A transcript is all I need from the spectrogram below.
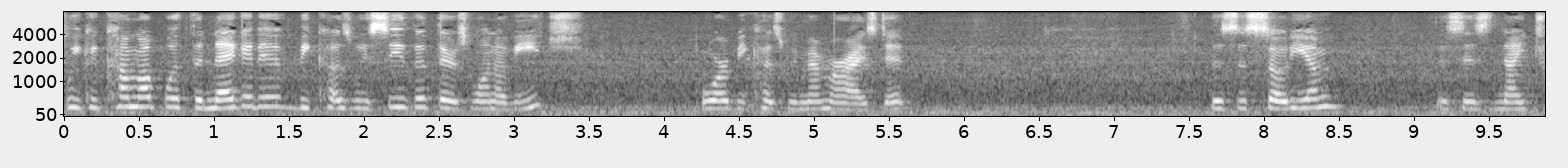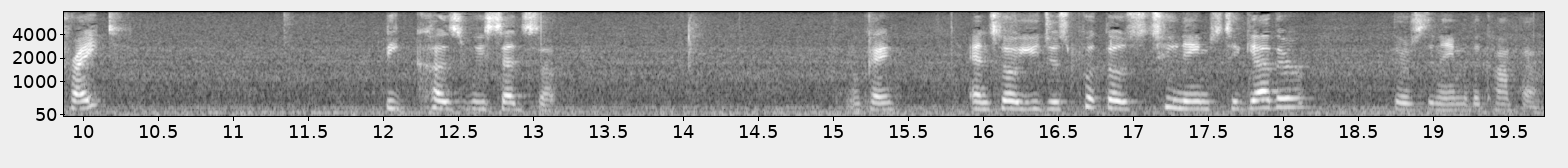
we could come up with the negative because we see that there's one of each, or because we memorized it. This is sodium. This is nitrite because we said so. Okay? And so you just put those two names together, there's the name of the compound.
